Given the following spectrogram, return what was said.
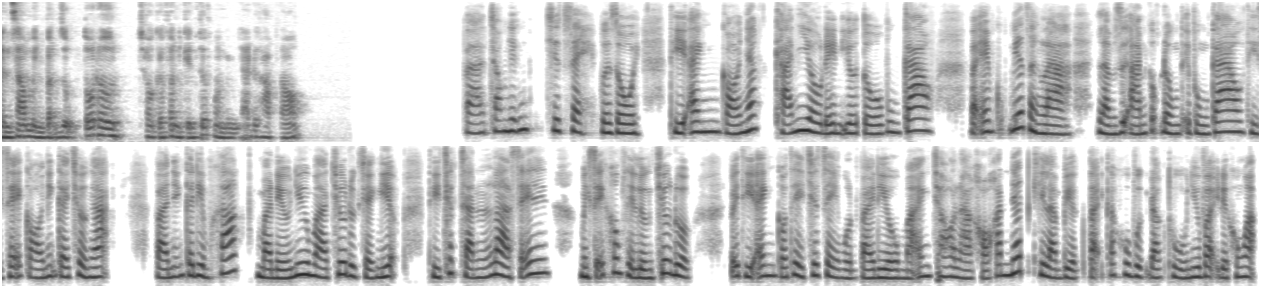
lần sau mình vận dụng tốt hơn cho cái phần kiến thức mà mình đã được học đó. Và trong những chia sẻ vừa rồi thì anh có nhắc khá nhiều đến yếu tố vùng cao và em cũng biết rằng là làm dự án cộng đồng tại vùng cao thì sẽ có những cái trở ngại và những cái điểm khác mà nếu như mà chưa được trải nghiệm thì chắc chắn là sẽ mình sẽ không thể lường trước được. Vậy thì anh có thể chia sẻ một vài điều mà anh cho là khó khăn nhất khi làm việc tại các khu vực đặc thù như vậy được không ạ?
